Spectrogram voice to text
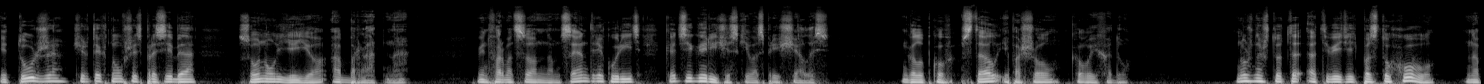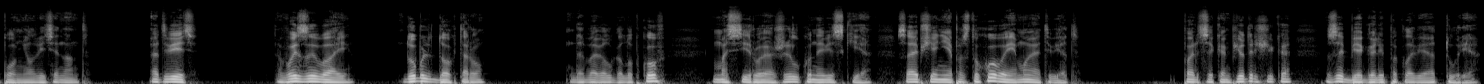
и тут же, чертыхнувшись про себя, сунул ее обратно. В информационном центре курить категорически воспрещалось. Голубков встал и пошел к выходу. «Нужно что-то ответить Пастухову», — напомнил лейтенант. «Ответь. Вызывай. Дубль доктору», — добавил Голубков, массируя жилку на виске. Сообщение Пастухова и мой ответ. Пальцы компьютерщика забегали по клавиатуре.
